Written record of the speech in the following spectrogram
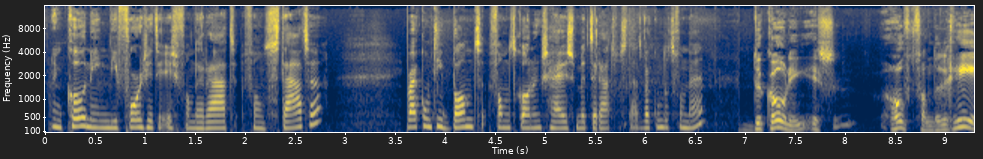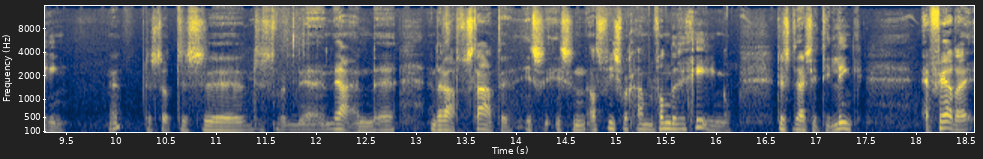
Een koning die voorzitter is van de Raad van State. Waar komt die band van het Koningshuis met de Raad van State? Waar komt dat vandaan? De koning is hoofd van de regering. Hè? Dus dat is. Uh, dus, uh, ja, en, uh, en, de Raad van State is, is een adviesorgaan van de regering. Op. Dus daar zit die link. En verder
